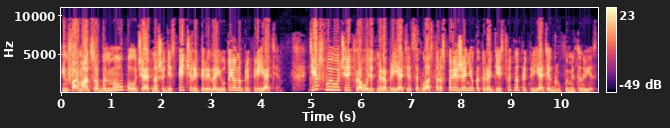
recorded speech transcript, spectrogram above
Информацию об НМУ получают наши диспетчеры и передают ее на предприятие. Те, в свою очередь, проводят мероприятия согласно распоряжению, которое действует на предприятиях группы Метинвест.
